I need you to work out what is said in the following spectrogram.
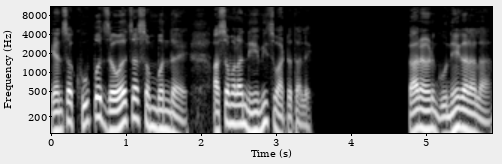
यांचा खूपच जवळचा संबंध आहे, असं मला नेहमीच वाटत आलंय. कारण गुन्हेगाराला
